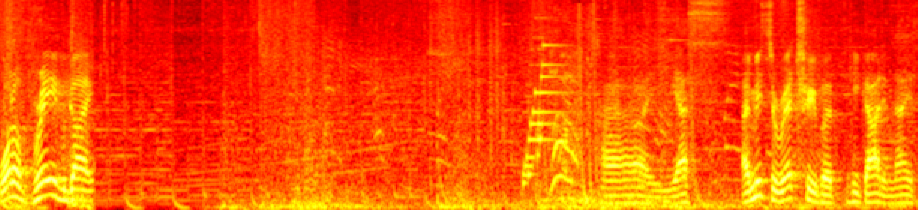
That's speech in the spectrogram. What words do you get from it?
What a brave guy! Ah, yes. I missed the retry, but he got it nice.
